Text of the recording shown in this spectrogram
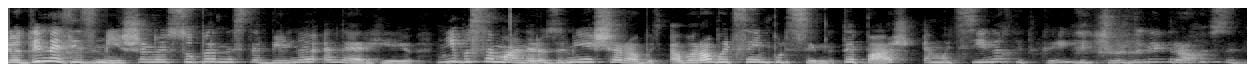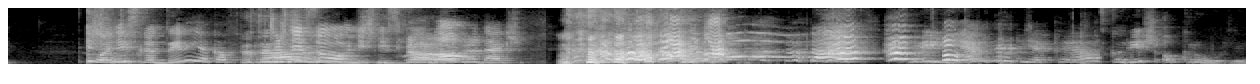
Людина зі змішаною супернестабільною енергією, ніби сама не розуміє, що робить, або робить це імпульсивно. Типаж емоційно хиткий, відчужений трохи в собі. Зовнішність людини, яка Це ж не зовнішність. Добре, далі. Приємне, м'яке, скоріш округлі.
